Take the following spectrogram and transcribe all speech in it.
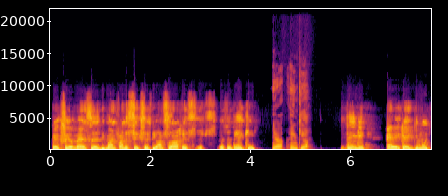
kijk, veel mensen, die man van de Sixers die ontslagen is, is, is het Hickey? Ja, Henkie? Ja. Hinky? Hey, kijk, je moet,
